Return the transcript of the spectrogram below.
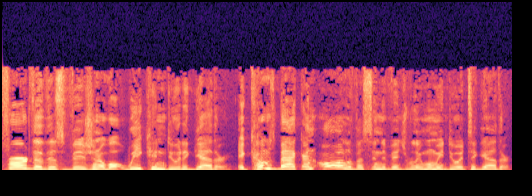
further this vision of what we can do together? It comes back on all of us individually when we do it together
